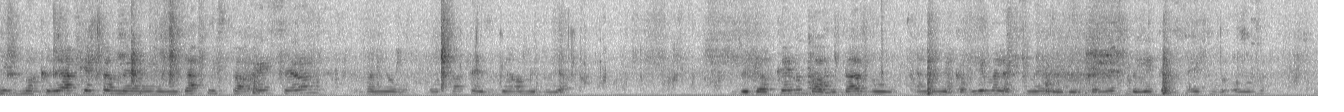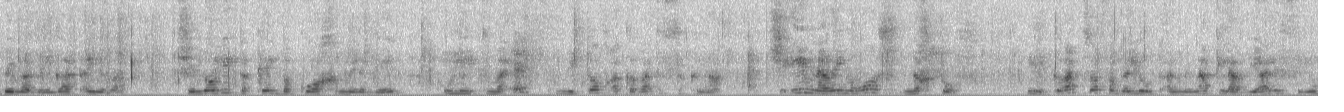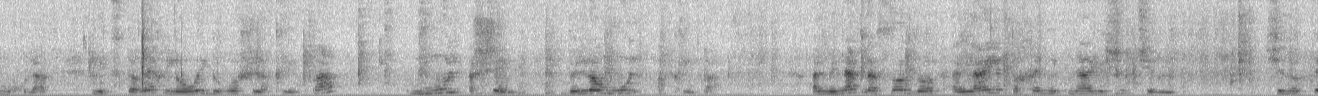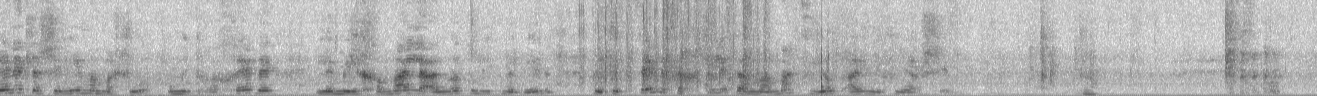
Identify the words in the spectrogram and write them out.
אני מקריאה קטע מדף מספר 10, ואני רוצה את ההסבר המדויק. בדרכנו בעבודה זו אנו מקבלים על עצמנו להיכנס ביתר שאת ועוז במדרגת העירה, שלא להיתקל בכוח המנגד ולהתמעט מתוך הכרת הסכנה, שאם נרים ראש נחטוף. לקראת סוף הגלות, על מנת להביאה לסיום מוחלט, נצטרך להוריד ראש לקליפה מול השם, ולא מול הקליפה. על מנת לעשות זאת, עליי לפחד מפני הישות שלי, שנותנת לשני ממשות ומתרחבת למלחמה לענות ולהתנגד, ותצא ותכשיל את המאמץ להיות עין לפני השם.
